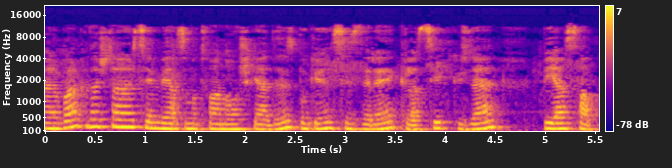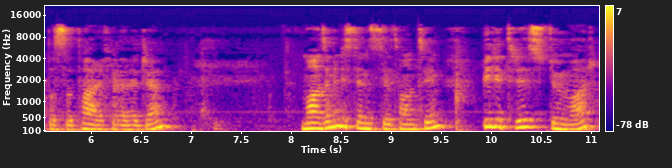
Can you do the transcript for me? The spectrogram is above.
Merhaba arkadaşlar, Sevim Beyaz Mutfağı'na hoş geldiniz. Bugün sizlere klasik, güzel bir yaz tatlısı tarifi vereceğim. Malzeme listeni size tanıtayım. 1 litre sütüm var.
